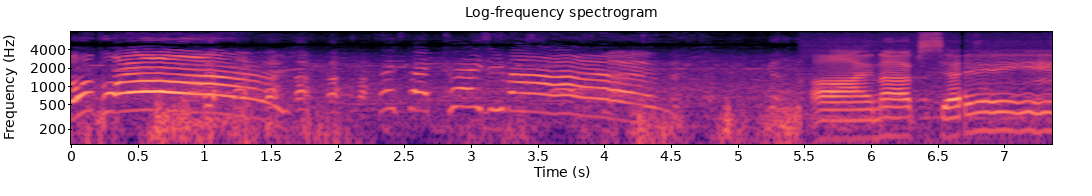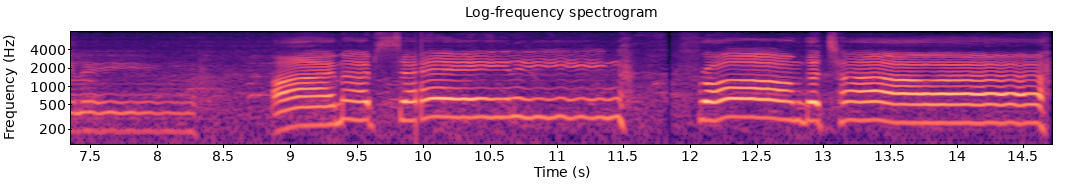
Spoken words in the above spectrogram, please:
Bonfire! it's that crazy man! I'm abseiling, I'm abseiling from the tower,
